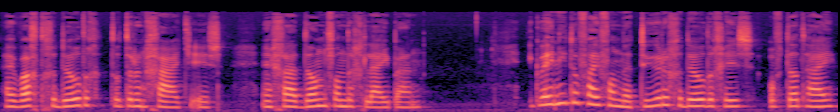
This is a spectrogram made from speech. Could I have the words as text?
Hij wacht geduldig tot er een gaatje is en gaat dan van de glijbaan. Ik weet niet of hij van nature geduldig is of dat hij,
